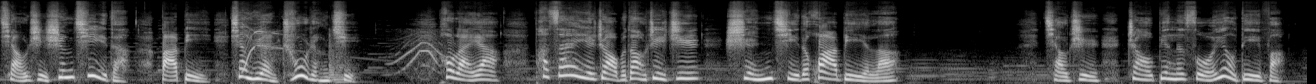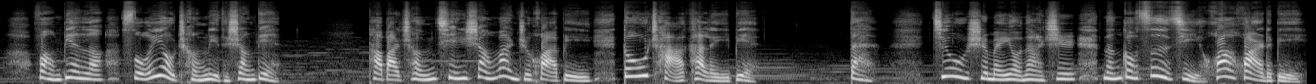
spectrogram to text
乔治生气的把笔向远处扔去。后来呀，他再也找不到这支神奇的画笔了。乔治找遍了所有地方，访遍了所有城里的商店，他把成千上万支画笔都查看了一遍，但就是没有那支能够自己画画的笔。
